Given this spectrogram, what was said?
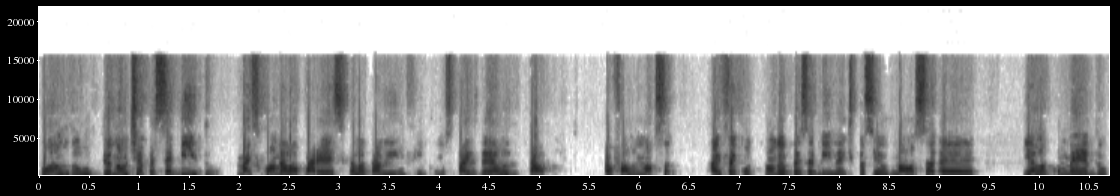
quando eu não tinha percebido, mas quando ela aparece, que ela tá ali, enfim, com os pais delas e tal, eu falo, nossa. Aí foi quando eu percebi, né? Tipo assim, eu, nossa, é e ela com medo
